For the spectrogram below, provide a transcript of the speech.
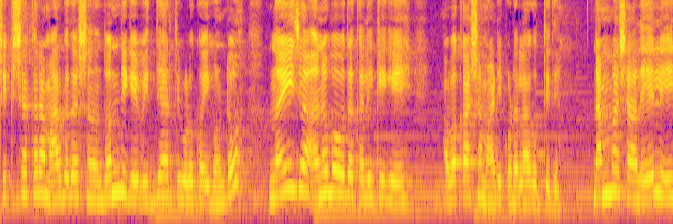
ಶಿಕ್ಷಕರ ಮಾರ್ಗದರ್ಶನದೊಂದಿಗೆ ವಿದ್ಯಾರ್ಥಿಗಳು ಕೈಗೊಂಡು ನೈಜ ಅನುಭವದ ಕಲಿಕೆಗೆ ಅವಕಾಶ ಮಾಡಿಕೊಡಲಾಗುತ್ತಿದೆ. ನಮ್ಮ ಶಾಲೆಯಲ್ಲಿ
